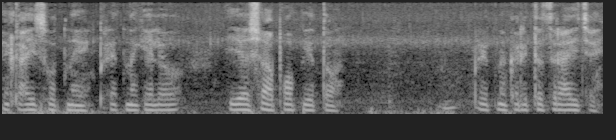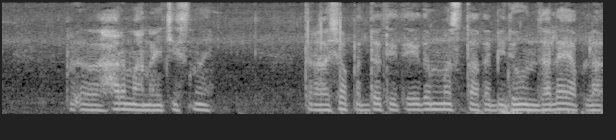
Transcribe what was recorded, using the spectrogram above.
ते काहीच होत नाही. प्रयत्न केल्यावर यश आपोआप येतं. प्रयत्न करीतच राहायचे. प्र- हार मानायचीच नाही. तर अशा पद्धतीत एकदम मस्त आता बिधवून झाला आहे आपला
